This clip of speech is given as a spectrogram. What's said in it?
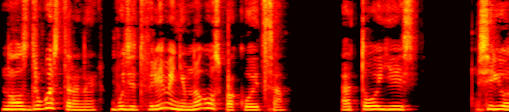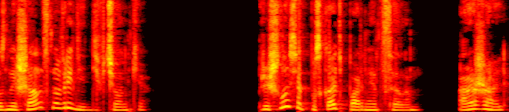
Но, с другой стороны, будет время немного успокоиться. А то есть серьезный шанс навредить девчонке. Пришлось отпускать парня целым. А жаль.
